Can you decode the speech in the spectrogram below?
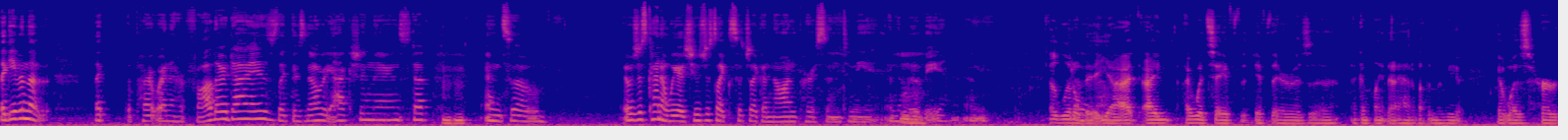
like even the like the part when her father dies, like there's no reaction there and stuff. Mhm. And so it was just kind of weird. She was just like such like a non-person to me in the Mhm. movie. And A little bit, know. yeah. I, I I would say if if there was a, a complaint that I had about the movie, it was her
